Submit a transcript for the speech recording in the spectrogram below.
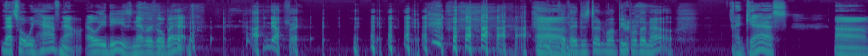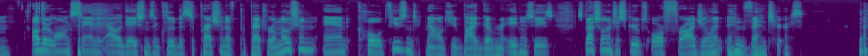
that's what we have now. LEDs never go bad. I know. Right? but Um, they just didn't want people to know. I guess. Um, other long-standing allegations include the suppression of perpetual motion and cold fusion technology by government agencies, special interest groups, or fraudulent inventors.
